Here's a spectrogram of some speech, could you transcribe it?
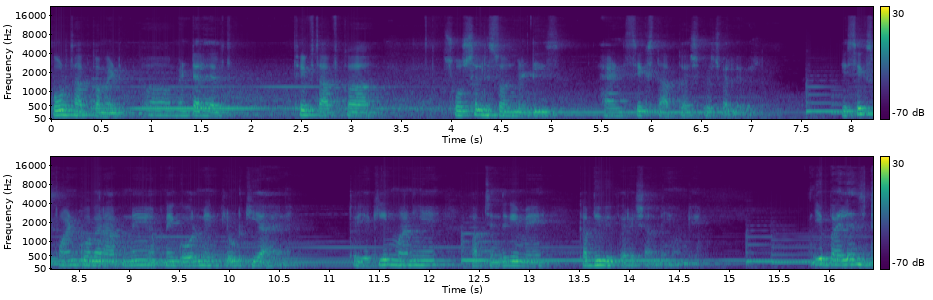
फोर्थ आपका मेंटल हेल्थ फिफ्थ आपका सोशल रिस्पॉन्सिबिलिटीज़ एंड सिक्स आपका स्पिरिचुअल लेवल ये सिक्स पॉइंट को अगर आपने अपने गोल में इंक्लूड किया है तो यकीन मानिए, आप ज़िंदगी में कभी भी परेशान नहीं होंगे। ये बैलेंस्ड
